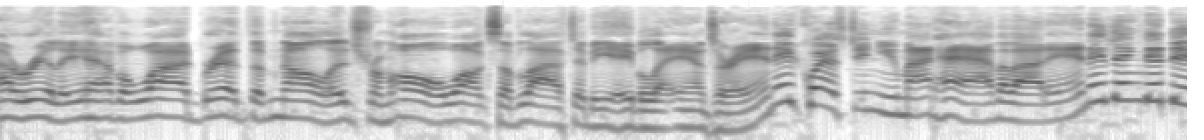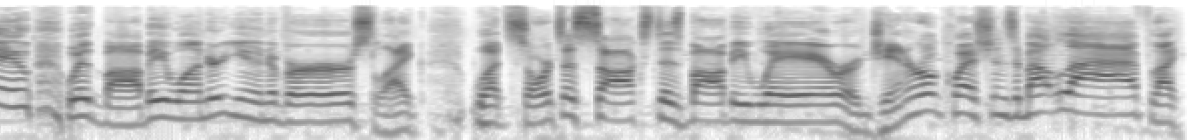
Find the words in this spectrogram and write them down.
I really have a wide breadth of knowledge from all walks of life to be able to answer any question you might have about anything to do with Bobby Wonder Universe, like what sorts of socks does Bobby wear, or general questions about life, like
